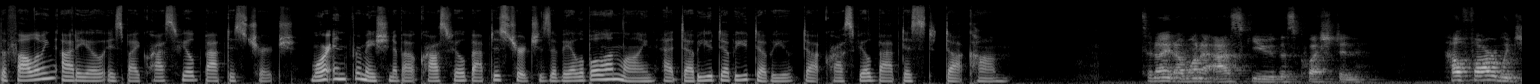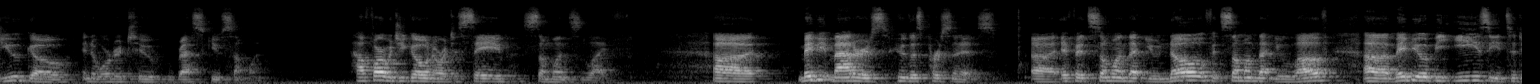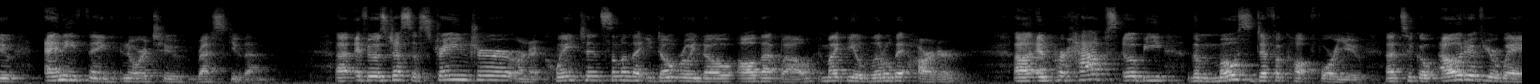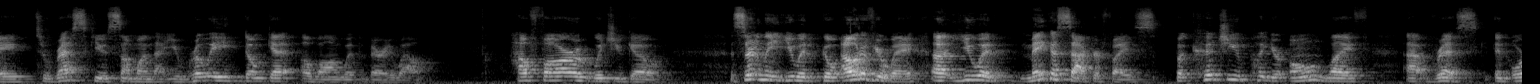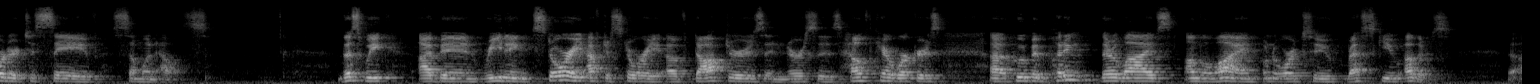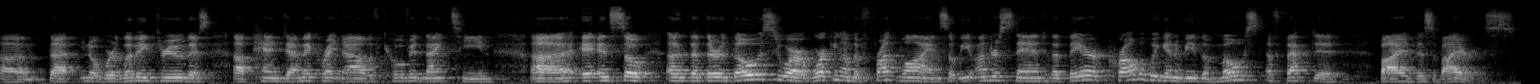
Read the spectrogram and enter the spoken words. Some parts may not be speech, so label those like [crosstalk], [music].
The following audio is by Crossfield Baptist Church. More information about Crossfield Baptist Church is available online at www.crossfieldbaptist.com. Tonight, I want to ask you this question How far would you go in order to rescue someone? How far would you go in order to save someone's life? Uh, maybe it matters who this person is. Uh, if it's someone that you know, if it's someone that you love, uh, maybe it would be easy to do anything in order to rescue them. Uh, if it was just a stranger or an acquaintance, someone that you don't really know all that well, it might be a little bit harder. Uh, and perhaps it would be the most difficult for you uh, to go out of your way to rescue someone that you really don't get along with very well. How far would you go? Certainly, you would go out of your way, uh, you would make a sacrifice, but could you put your own life at risk in order to save someone else? This week, I've been reading story after story of doctors and nurses, healthcare workers uh, who have been putting their lives on the line in order to rescue others. Um, that you know we're living through this uh, pandemic right now with COVID nineteen, uh, and so uh, that there are those who are working on the front lines that we understand that they are probably going to be the most affected by this virus.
